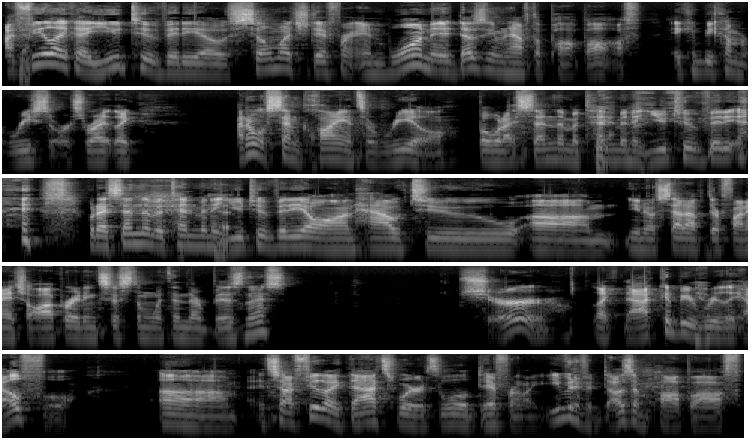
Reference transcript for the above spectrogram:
I yeah. feel like a YouTube video is so much different. And one, it doesn't even have to pop off; it can become a resource, right? Like I don't send clients a reel, but would I send them a 10 minute YouTube video? would I send them a 10 minute YouTube video on how to, um, you know, set up their financial operating system within their business? Sure. Like that could be really helpful. Um, and so I feel like that's where it's a little different. Like even if it doesn't pop off,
